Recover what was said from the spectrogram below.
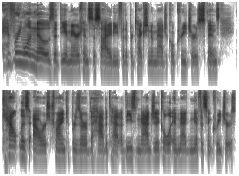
everyone knows that the American Society for the Protection of Magical Creatures spends countless hours trying to preserve the habitat of these magical and magnificent creatures.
